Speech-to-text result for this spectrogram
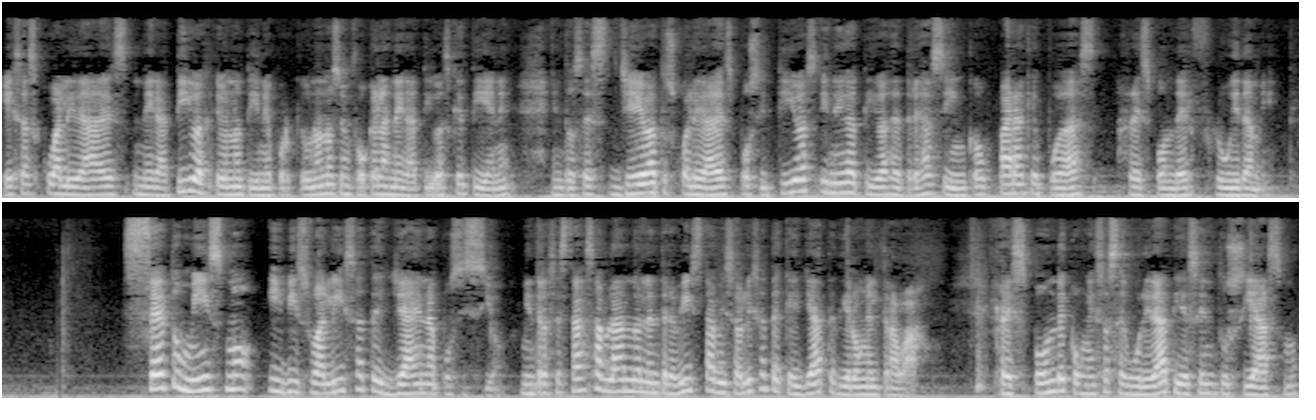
esas cualidades negativas que uno tiene, porque uno no se enfoca en las negativas que tiene. Entonces lleva tus cualidades positivas y negativas de 3 a 5 para que puedas responder fluidamente. Sé tú mismo y visualízate ya en la posición. Mientras estás hablando en la entrevista, visualízate que ya te dieron el trabajo. Responde con esa seguridad y ese entusiasmo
